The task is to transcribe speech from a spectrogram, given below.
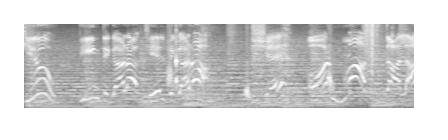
क्यों? तीन तिगाड़ा खेल बिगाड़ा शह और मात डाला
